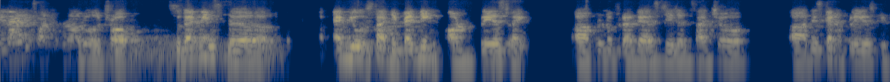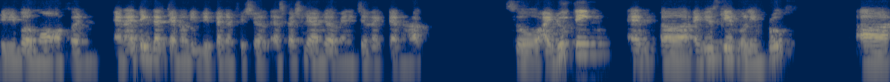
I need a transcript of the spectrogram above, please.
reliance on Ronaldo drop. So that means the MU will start depending on players like uh, Bruno Fernandes, Jadon Sancho, uh, these kind of players to deliver more often. And I think that can only be beneficial, especially under a manager like Ten Hag. So I do think and uh, MU's game will improve, uh,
